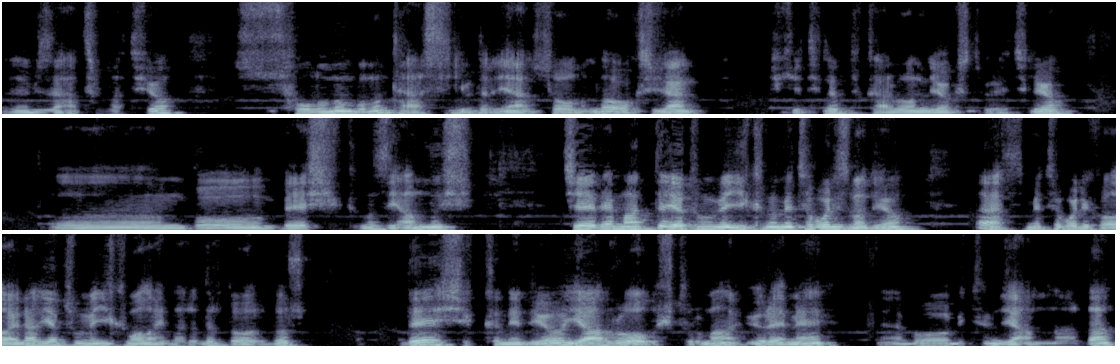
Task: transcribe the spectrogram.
e, bize hatırlatıyor. Solunum bunun tersi gibidir. Yani solunumda oksijen tüketilip karbondioksit üretiliyor. Bu B şıkkımız yanlış. C'de madde yapımı ve yıkımı metabolizma diyor. Evet, metabolik olaylar yapım ve yıkım olaylarıdır, doğrudur. D şıkkı ne diyor? Yavru oluşturma, üreme. Yani bu bütün canlılarda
